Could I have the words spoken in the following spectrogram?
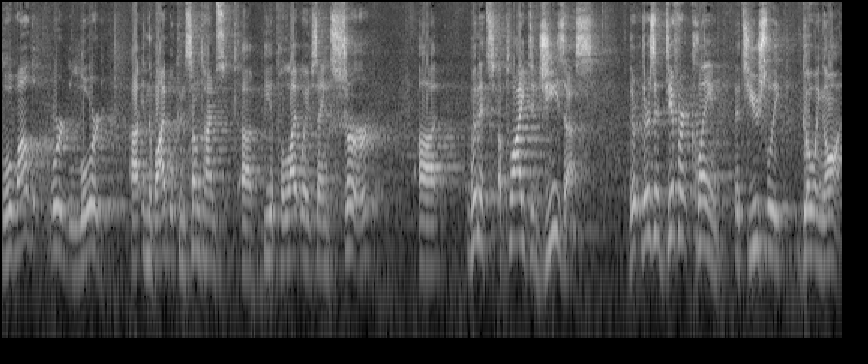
Well, while the word Lord uh, in the Bible can sometimes uh, be a polite way of saying sir, uh, when it's applied to Jesus, there, there's a different claim that's usually going on.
